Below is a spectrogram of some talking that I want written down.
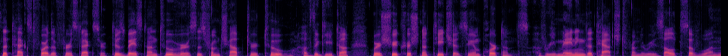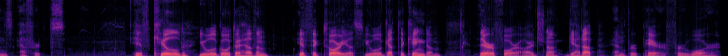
The text for the first excerpt is based on two verses from chapter 2 of the Gita, where Sri Krishna teaches the importance of remaining detached from the results of one's efforts. If killed, you will go to heaven. If victorious, you will get the kingdom. Therefore, Arjuna, get up and prepare for war.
